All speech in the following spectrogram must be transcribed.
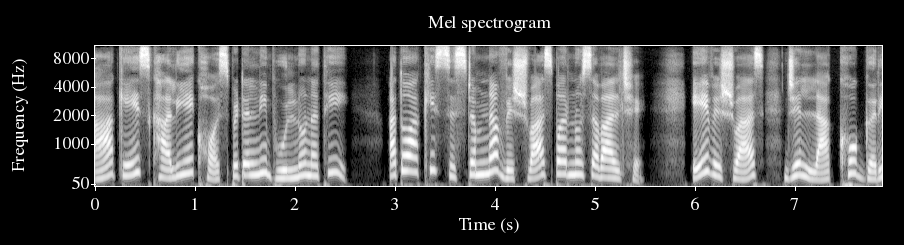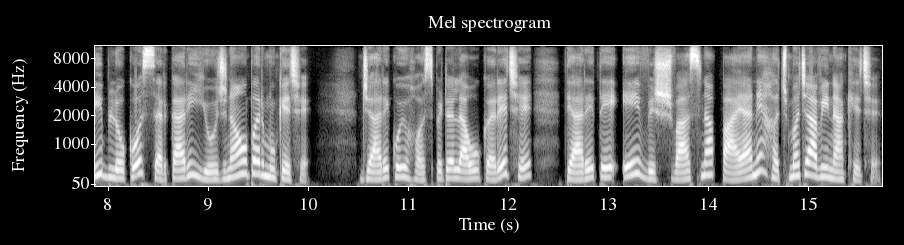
આ કેસ ખાલી એક હોસ્પિટલની ભૂલનો નથી, આ તો આખી સિસ્ટમના વિશ્વાસ પરનો સવાલ છે. એ વિશ્વાસ જે લાખો ગરીબ લોકો સરકારી યોજનાઓ પર મૂકે છે. જ્યારે કોઈ હોસ્પિટલ આવું કરે છે, ત્યારે તે એ વિશ્વાસના પાયાને હચમચાવી નાખે છે.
